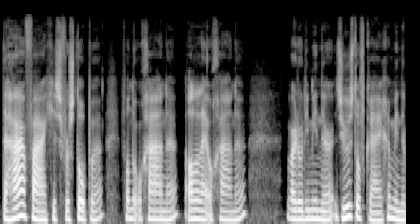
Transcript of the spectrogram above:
de haarvaatjes verstoppen van de organen, allerlei organen, waardoor die minder zuurstof krijgen, minder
